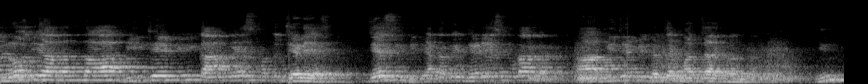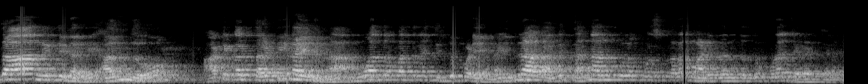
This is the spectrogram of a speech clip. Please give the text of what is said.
ವಿರೋಧಿಯಾದಂತಹ ಬಿಜೆಪಿ ಕಾಂಗ್ರೆಸ್ ಮತ್ತು J D S J C B ಯಾಕಂದ್ರೆ ಜೆ ಡಿ ಎಸ್ ಕೂಡ ಬಿಜೆಪಿ ಜೊತೆ ಮಜ್ಜಾಗಿರುವಂತದ್ದು ಇಂಥ ನಿಟ್ಟಿನಲ್ಲಿ ಅಂದು ಆರ್ಟಿಕಲ್ ತರ್ಟಿ ನೈನ್ನ ಮೂವತ್ತೊಂಬತ್ತನೇ ತಿದ್ದುಪಡಿಯನ್ನ ಇಂದಿರಾ ಗಾಂಧಿ ತನ್ನ ಅನುಕೂಲಕ್ಕೋಸ್ಕರ ಮಾಡಿದಂಥದ್ದು ಕೂಡ ಜಗತ್ತಿದೆ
